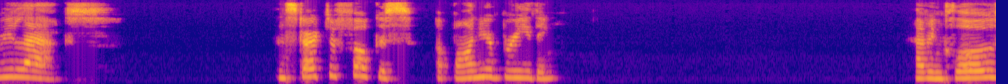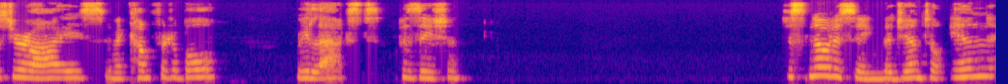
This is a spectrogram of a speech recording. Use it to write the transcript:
relax, and start to focus upon your breathing. Having closed your eyes in a comfortable, relaxed position. Just noticing the gentle in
